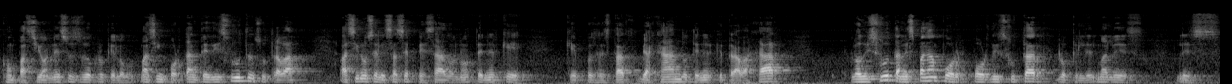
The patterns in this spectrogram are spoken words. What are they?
con, pasión. Eso es yo creo que lo más importante. Disfruten su trabajo. Así no se les hace pesado, ¿no? Tener que, que pues, estar viajando, tener que trabajar lo disfrutan, les pagan por, por disfrutar lo que más les, les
